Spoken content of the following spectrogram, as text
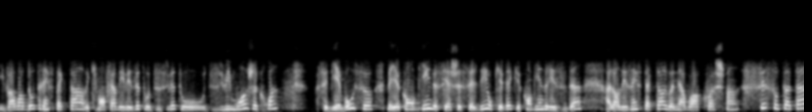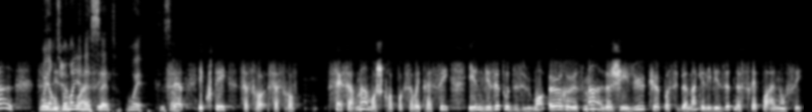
il, va y avoir d'autres inspecteurs qui vont faire des visites aux 18, aux 18 mois, je crois. C'est bien beau, ça. Mais il y a combien de CHSLD au Québec? Il y a combien de résidents? Alors, les inspecteurs, il va y avoir quoi, je pense? Six au total? Oui, en ce moment, il y en a sept. Oui, c'est ça. Sept. Écoutez, ça sera, ça sera sincèrement, moi, je crois pas que ça va être assez. Et une visite aux 18 mois, heureusement, là, j'ai lu que possiblement que les visites ne seraient pas annoncées.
